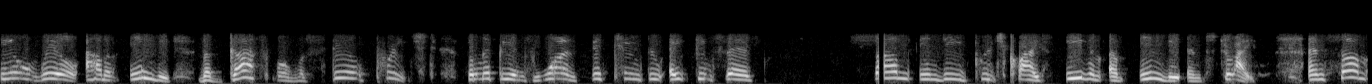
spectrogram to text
ill will out of envy, the gospel was still preached. Philippians 1 15 through 18 says, Some indeed preach Christ even of envy and strife, and some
